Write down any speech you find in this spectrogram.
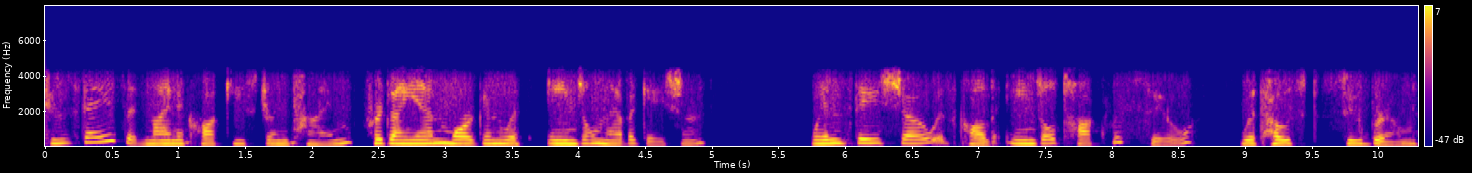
Tuesdays at 9 o'clock Eastern Time for Diane Morgan with Angel Navigation. Wednesday's show is called Angel Talk with Sue with host Sue Broom.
